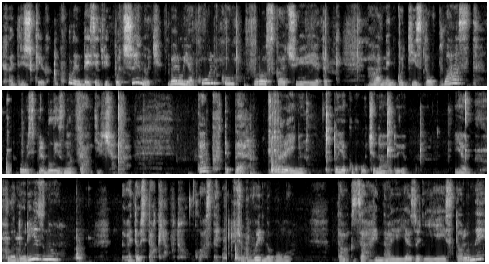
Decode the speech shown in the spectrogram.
Хай трішки хвилин 10 відпочинуть. Беру я кульку, розкачую я так гарненько тісто в пласт. Ось приблизно так, дівчатка. Так, тепер вареню. Хто яку хоче, нагадую. Я кладу різну. Давайте ось так я буду класти, щоб видно було. Так, загинаю я з однієї сторони.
